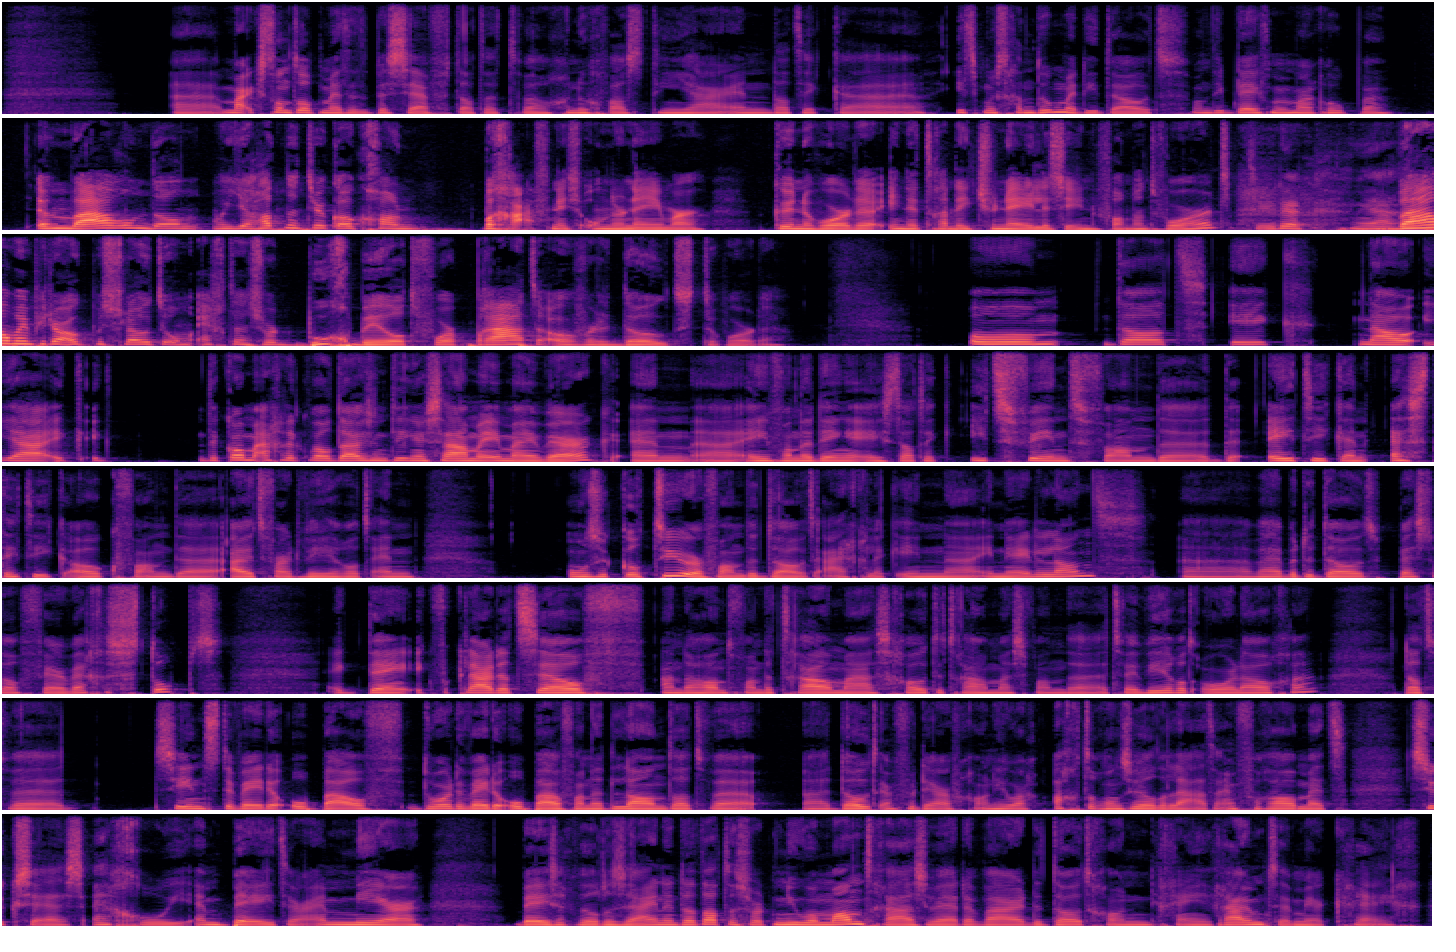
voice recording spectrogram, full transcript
maar ik stond op met het besef dat het wel genoeg was, tien jaar. En dat ik iets moest gaan doen met die dood. Want die bleef me maar roepen. En waarom dan? Want je had natuurlijk ook gewoon begrafenisondernemer kunnen worden in de traditionele zin van het woord. Tuurlijk, ja. Waarom heb je er ook besloten om echt een soort boegbeeld voor praten over de dood te worden? Omdat ik, nou ja, ik, ik, er komen eigenlijk wel duizend dingen samen in mijn werk. En uh, een van de dingen is dat ik iets vind van de, de ethiek en esthetiek ook van de uitvaartwereld en onze cultuur van de dood eigenlijk in, uh, in Nederland. Uh, we hebben de dood best wel ver weggestopt. Ik, denk, ik verklaar dat zelf aan de hand van de trauma's, grote trauma's van de twee wereldoorlogen. Dat we sinds de wederopbouw, door de wederopbouw van het land, dat we uh, dood en verderf gewoon heel erg achter ons wilden laten. En vooral met succes en groei en beter en meer bezig wilden zijn. En dat dat een soort nieuwe mantra's werden waar de dood gewoon geen ruimte meer kreeg.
